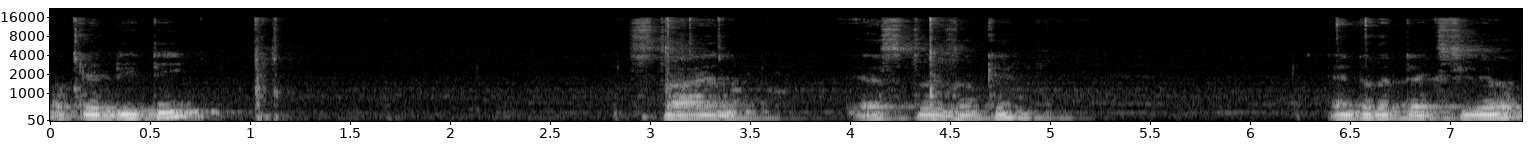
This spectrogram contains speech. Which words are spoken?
okay dt style. S2 is okay. Enter the text here.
